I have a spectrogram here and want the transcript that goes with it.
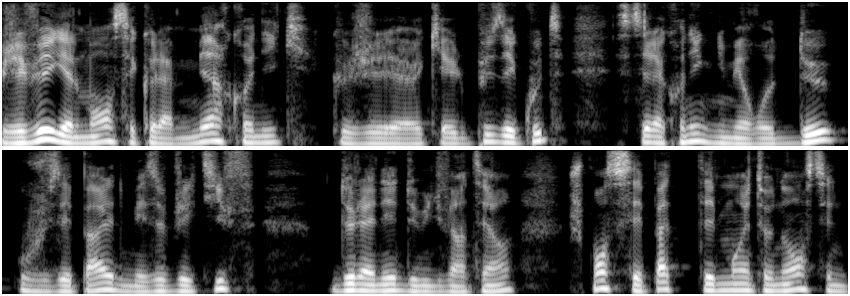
J'ai vu également, c'est que la meilleure chronique que j'ai, euh, qui a eu le plus d'écoute, c'était la chronique numéro 2 où je vous ai parlé de mes objectifs de l'année 2021. Je pense que c'est pas tellement étonnant, c'est une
